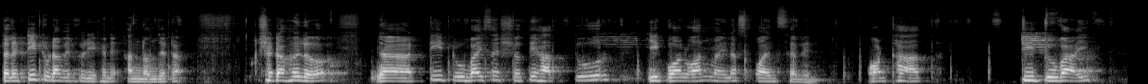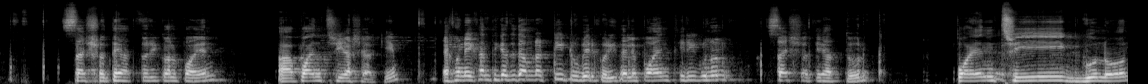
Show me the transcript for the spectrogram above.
তাহলে টি টুটা বের করি এখানে আনলাম যেটা। সেটা হলো টি টু বাই চারশো তেহাত্তর equal one minus point seven অর্থাৎ টি টু বাই চারশো তেহাত্তর ইকুয়াল পয়েন্ট পয়েন্ট থ্রি আসে আর কি। এখন এখান থেকে যদি আমরা টি টু বের করি, তাহলে পয়েন্ট থ্রি গুণন চারশো তিয়াত্তর পয়েন্ট থ্রি গুণন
